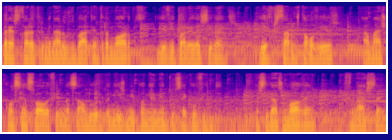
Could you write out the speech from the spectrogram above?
Parece estar a terminar o debate entre a morte e a vitória das cidades e regressarmos, talvez, à mais consensual afirmação do urbanismo e planeamento do século XX. As cidades morrem, renascem,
